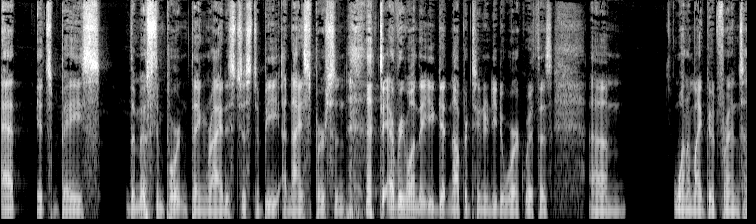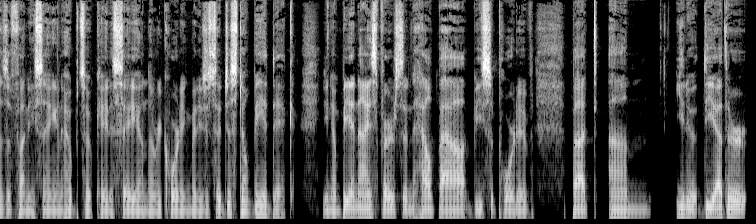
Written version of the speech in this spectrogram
at its base, the most important thing, right, is just to be a nice person to everyone that you get an opportunity to work with. As um, one of my good friends has a funny saying, and I hope it's okay to say on the recording, but he just said, just don't be a dick. You know, be a nice person, help out, be supportive. But, um, you know, the other,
